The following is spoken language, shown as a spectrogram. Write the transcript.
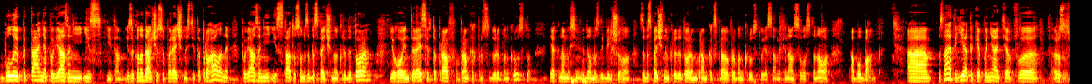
були питання пов'язані із і там і законодавчі суперечності та прогалини, пов'язані із статусом забезпеченого кредитора, його інтересів та прав в рамках процедури банкрутства. Як нам усім відомо, здебільшого забезпеченим кредитором в рамках справи про банкрутство є саме фінансова установа або банк. А, знаєте, є таке поняття в, роз,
